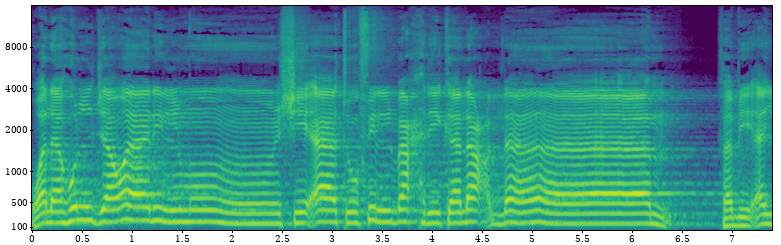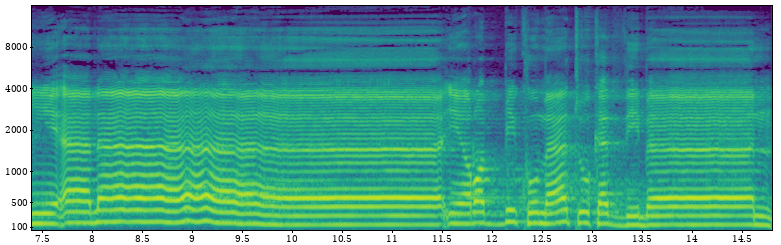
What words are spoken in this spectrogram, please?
وله الجوار المنشئات في البحر كالأعلام. فبأي آلاء ربكما تكذبان؟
